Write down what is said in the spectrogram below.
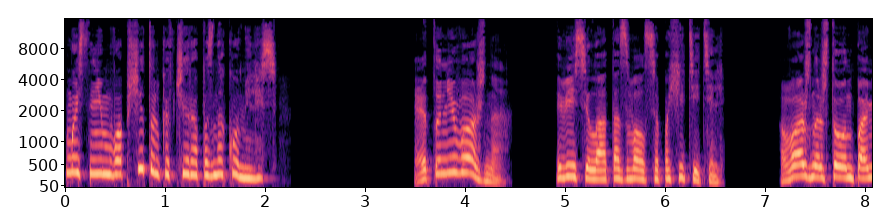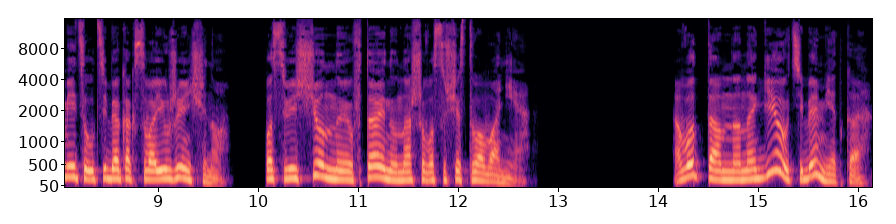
Мы с ним вообще только вчера познакомились. «Это не важно», — весело отозвался похититель. «Важно, что он пометил тебя как свою женщину, посвященную в тайну нашего существования. А вот там на ноге у тебя метка.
